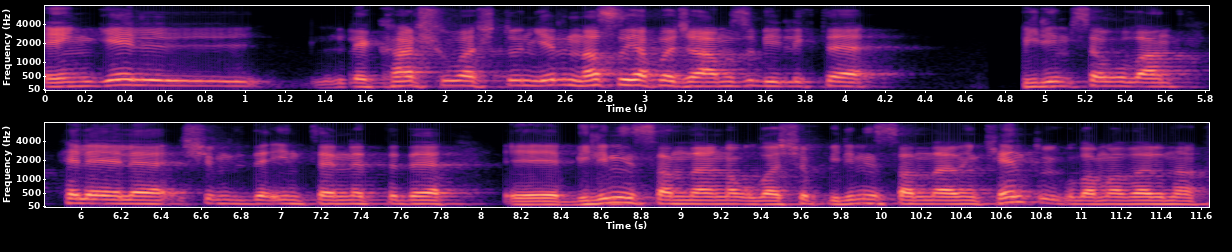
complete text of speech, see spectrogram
engelle karşılaştığın yeri nasıl yapacağımızı birlikte bilimsel olan hele hele şimdi de internette de e, bilim insanlarına ulaşıp bilim insanlarının kent uygulamalarına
